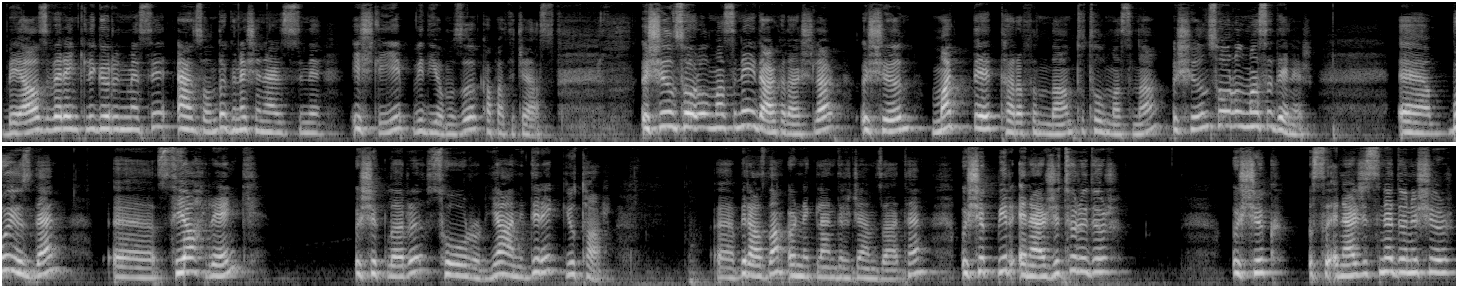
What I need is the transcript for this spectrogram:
beyaz ve renkli görünmesi, en sonunda güneş enerjisini işleyip videomuzu kapatacağız. Işığın soğurulması neydi arkadaşlar? Işığın madde tarafından tutulmasına ışığın soğurulması denir. Ee, bu yüzden e, siyah renk ışıkları soğurur. Yani direkt yutar. Ee, birazdan örneklendireceğim zaten. Işık bir enerji türüdür. Işık ısı enerjisine dönüşür.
